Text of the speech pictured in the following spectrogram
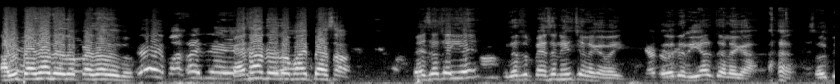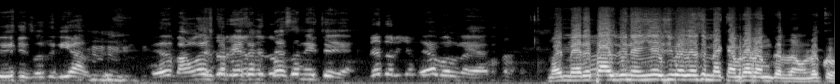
अभी पैसा दे दो पैसा दे दो। पैसा दे दो भाई पैसा। पैसा चाहिए? इधर से पैसे नहीं चलेगा भाई। इधर तो रियल चलेगा। Saudi Saudi riyal. इधर बांग्लादेश का पैसा पैसा नहीं चाहिए। दे दो रियल। क्या बोल रहे हैं? यार भाई मेरे पास भी नहीं है इसी वजह से मैं कैमरा बंद कर रहा हूँ देखो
